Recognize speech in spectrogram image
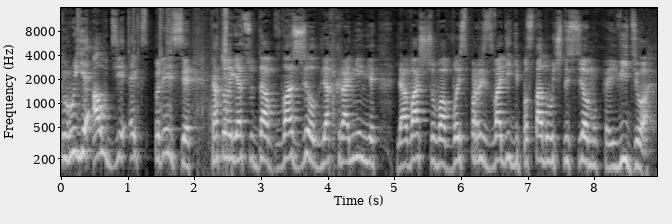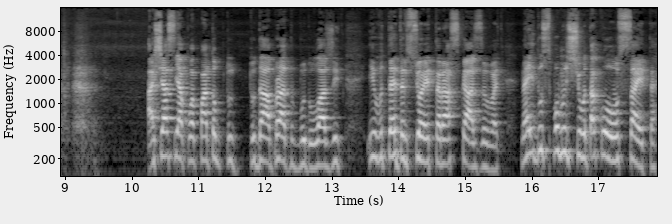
Труе Audi Экспрессе, который я сюда вложил для хранения для вашего воспроизводения постановочной съемкой видео. А сейчас я потом туда-обратно буду ложить и вот это все это рассказывать. Найду с помощью вот такого сайта.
